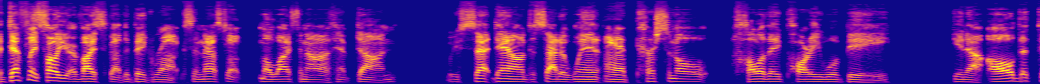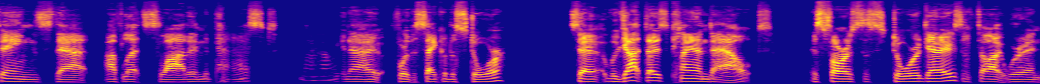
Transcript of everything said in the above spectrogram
I definitely follow your advice about the big rocks, and that's what my wife and I have done. We sat down, decided when our personal holiday party will be. You know, all the things that I've let slide in the past, Uh-huh. you know, for the sake of the store. So we got those planned out. As far as the store goes, I feel like we're in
